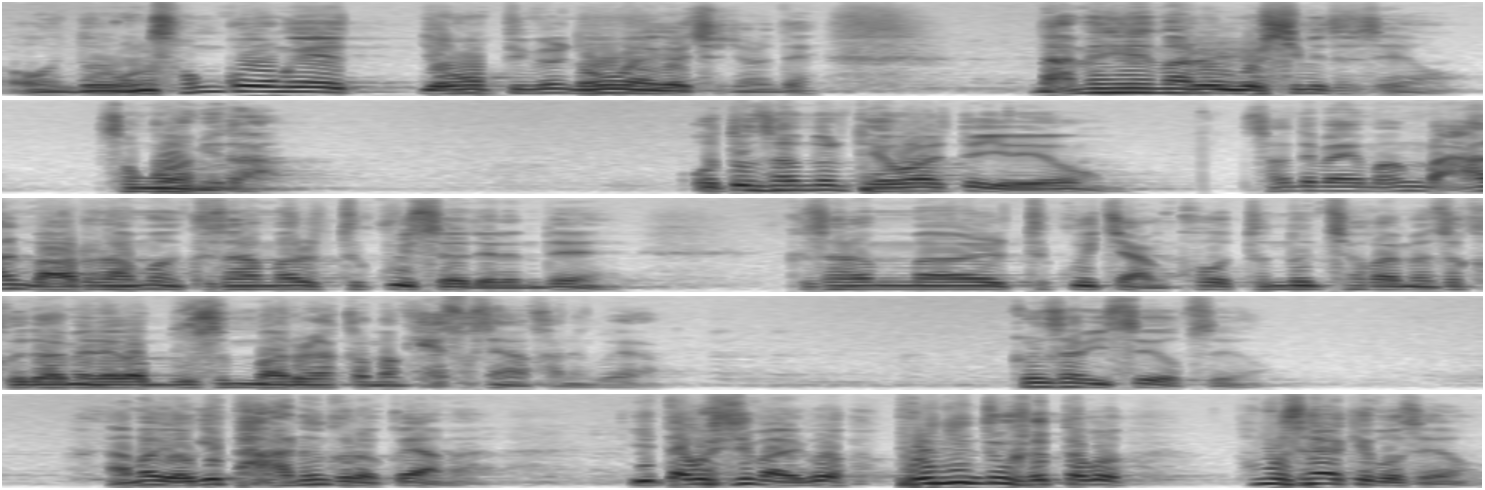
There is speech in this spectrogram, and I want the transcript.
어, 너 오늘 성공의 영업 비밀 너무 많이 가르쳐 주는데 남의 말을 열심히 드세요. 성공합니다. 어떤 사람들은 대화할 때 이래요. 상대방이 막 말, 말을 하면 그 사람 말을 듣고 있어야 되는데 그 사람 말 듣고 있지 않고 듣는 척 하면서 그 다음에 내가 무슨 말을 할까만 계속 생각하는 거야. 그런 사람 있어요, 없어요? 아마 여기 반은 그럴 거야, 아마. 있다고 하지 말고 본인도 그렇다고 한번 생각해 보세요.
